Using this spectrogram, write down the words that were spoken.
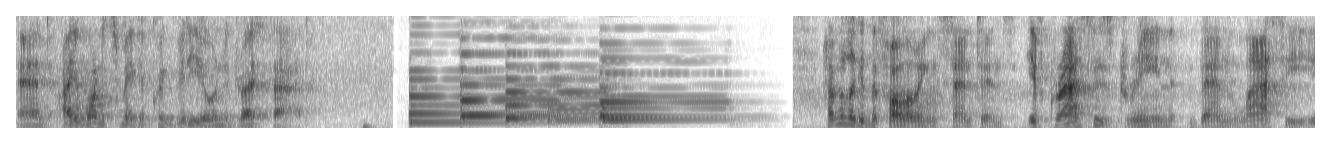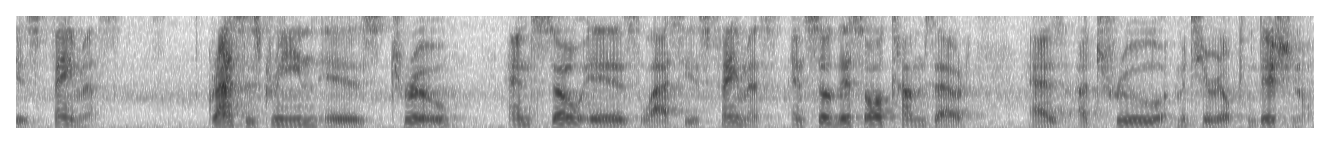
And I wanted to make a quick video and address that. Have a look at the following sentence. If grass is green, then Lassie is famous. Grass is green is true, and so is Lassie is famous. And so this all comes out as a true material conditional.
